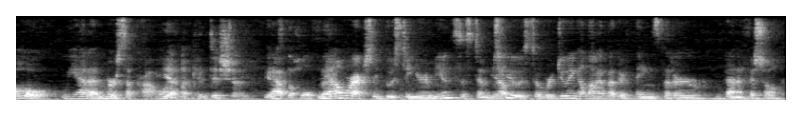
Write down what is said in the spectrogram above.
oh, we had a MRSA problem. Yeah, a condition. Yeah. It's the whole thing. Now we're actually boosting your immune system Yep. too. So we're doing a lot of other things that are beneficial.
